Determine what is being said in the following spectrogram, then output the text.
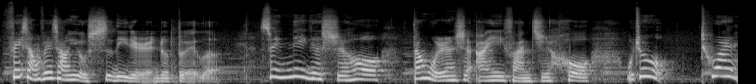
非常非常有势力的人就对了。所以那个时候，当我认识安一凡之后，我就突然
